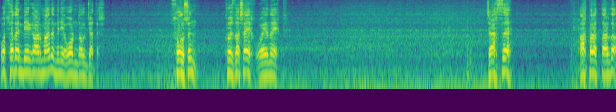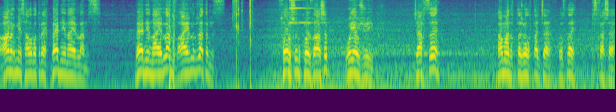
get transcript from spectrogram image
Вот содан бергі арманы міне орындалып жатыр. Сол үшін көзді ашайық оянайық. Жақсы. Ақпараттарды анығымен салып отырайық. Бәрінен айырыламыз. Бәрінен айырыламыз айырылып жатырмыз. Сол үшін көзді ашып ояу жүрейік. Жақсы. Амандықта жолыққанша. Осылай қысқаша.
